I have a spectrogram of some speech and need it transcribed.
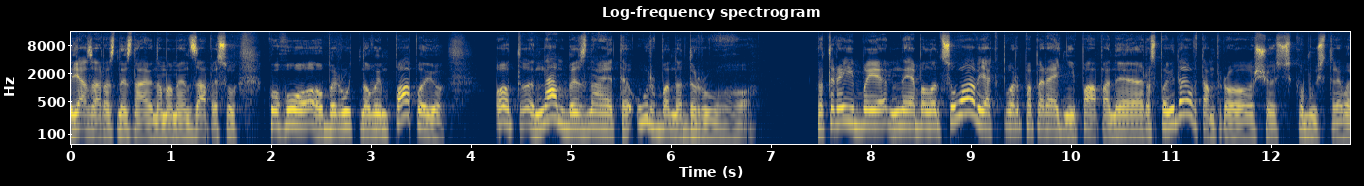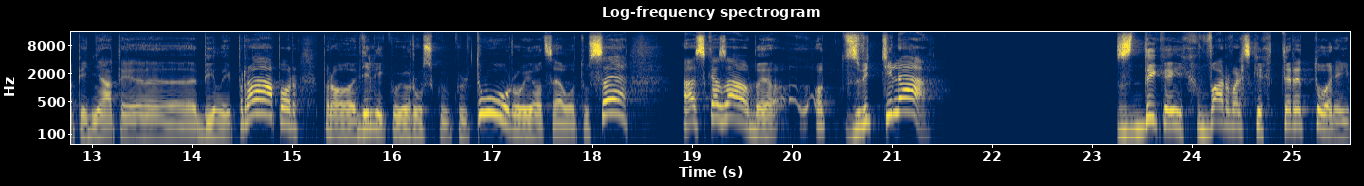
я зараз не знаю на момент запису, кого оберуть новим папою. От нам би, знаєте, Урбана II, котрий би не балансував, як попередній папа, не розповідав там про щось, комусь треба підняти е, білий прапор, про велику руську культуру і оце от усе. А сказав би: от звідтіля з диких варварських територій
